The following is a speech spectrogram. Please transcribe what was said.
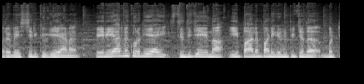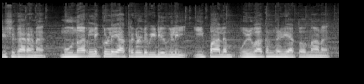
പ്രവേശിച്ചിരിക്കുകയാണ്. പെരിയാറിന് കുറുകെയായി സ്ഥിതി ചെയ്യുന്ന ഈ പാലം പണി കഴിപ്പിച്ചത് ബ്രിട്ടീഷുകാരാണ്. മൂന്നാറിലേക്കുള്ള യാത്രകളുടെ വീഡിയോകളിൽ ഈ പാലം ഒഴിവാക്കാൻ കഴിയാത്ത ഒന്നാണ്.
